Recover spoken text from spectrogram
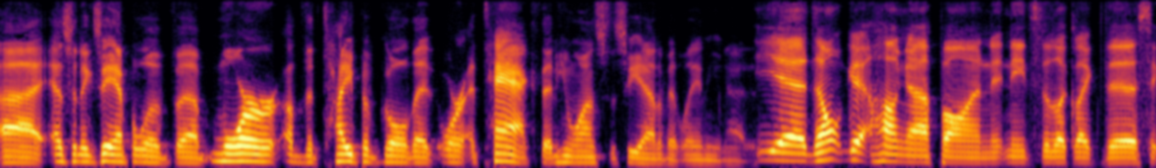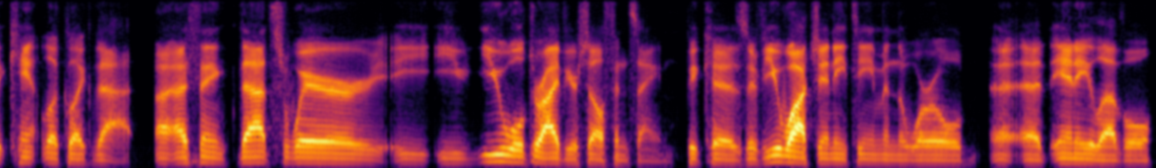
uh, as an example of uh, more of the type of goal that or attack that he wants to see out of Atlanta United. Yeah, don't get hung up on it needs to look like this. It can't look like that. I, I think that's where y- you you will drive yourself insane because if you watch any team in the world at, at any level,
